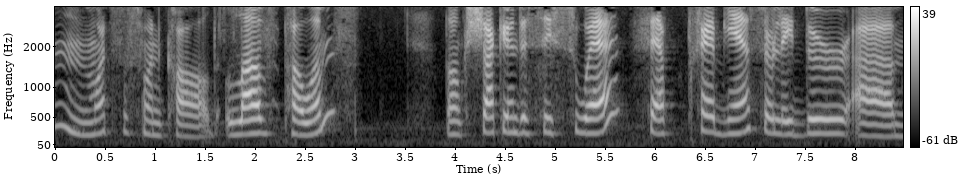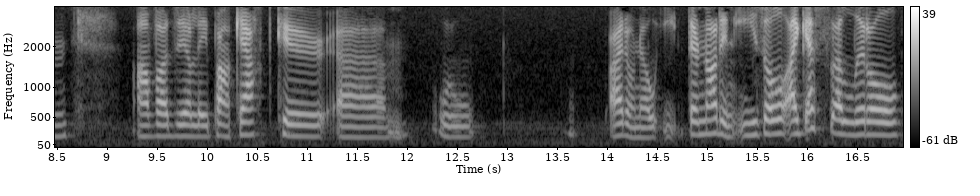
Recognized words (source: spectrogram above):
hmm, what's this one called? Love Poems. Donc, chacun de ces souhaits fait très bien sur les deux, um, on va dire, les pancartes que, um, ou, I don't know, they're not an easel, I guess a little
